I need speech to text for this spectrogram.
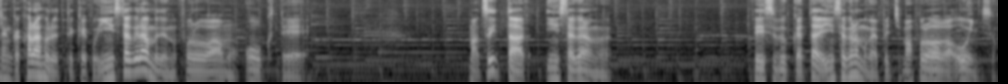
なんかカラフルって結構インスタグラムでのフォロワーも多くてまあツイッターインスタグラム Facebook やったらインスタグラムがやっぱ一番フォロワーが多いんですよ。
